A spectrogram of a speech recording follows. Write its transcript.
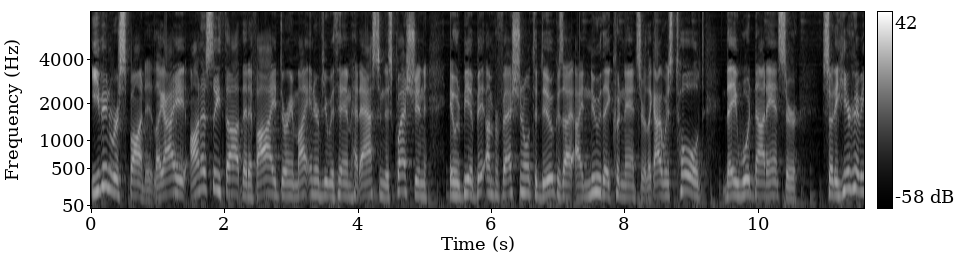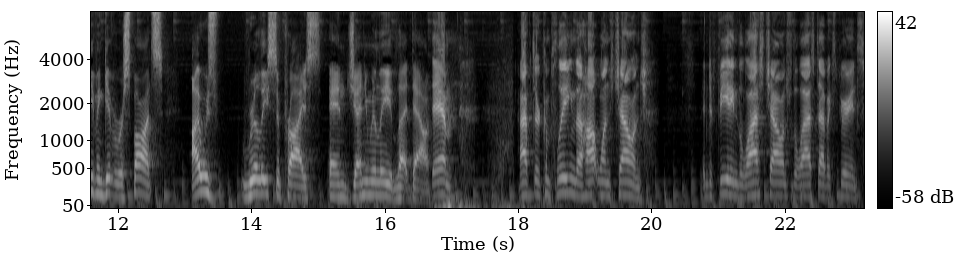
even responded. Like, I honestly thought that if I, during my interview with him, had asked him this question, it would be a bit unprofessional to do because I, I knew they couldn't answer. Like, I was told they would not answer. So to hear him even give a response, I was really surprised and genuinely let down. Damn. After completing the Hot Ones challenge and defeating the last challenge for the last dab experience,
